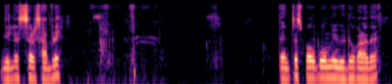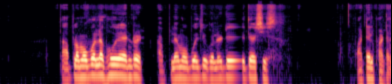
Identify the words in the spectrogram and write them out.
निलेश सर साबळे. त्यांचंच पाहू पाहू मी व्हिडिओ काढत आहे. तर आपला मोबाईलला भाऊ आहे अँड्रॉईड आपल्या मोबाईलची क्वालिटी येते अशीच. फाटेल फाटेल.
